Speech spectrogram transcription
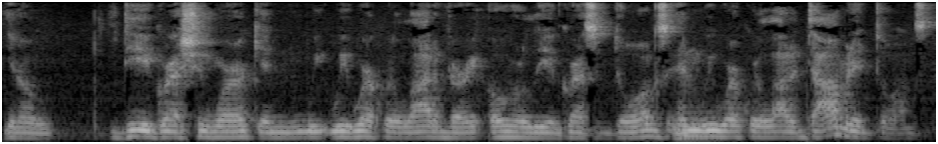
you know, de-aggression work, and we, we work with a lot of very overly aggressive dogs, and we work with a lot of dominant dogs.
